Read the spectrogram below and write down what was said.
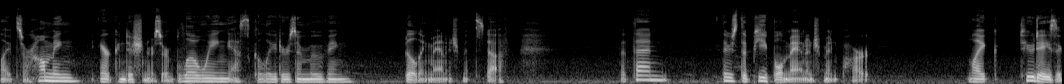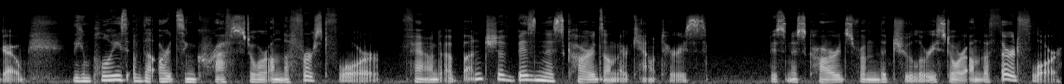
Lights are humming, air conditioners are blowing, escalators are moving, building management stuff. But then there's the people management part. Like two days ago, the employees of the arts and crafts store on the first floor found a bunch of business cards on their counters. Business cards from the jewelry store on the third floor.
